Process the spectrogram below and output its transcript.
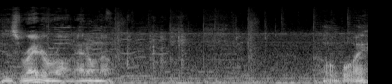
Is this right or wrong? I don't know. Oh boy.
